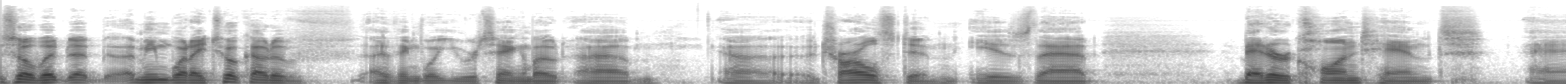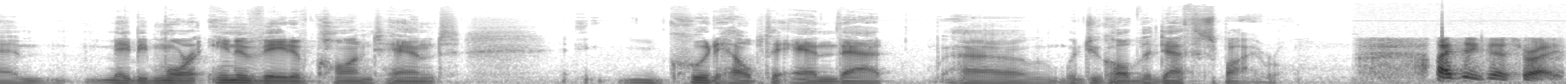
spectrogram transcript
So, but I mean, what I took out of I think what you were saying about um, uh, Charleston is that better content and maybe more innovative content could help to end that uh, what you call the death spiral. I think that's right,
